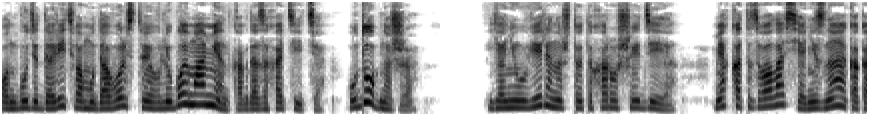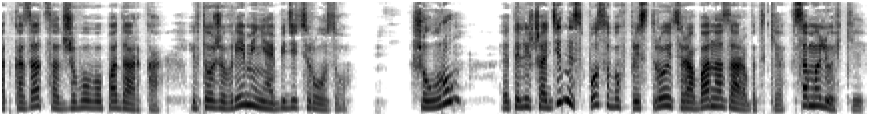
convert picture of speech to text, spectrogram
он будет дарить вам удовольствие в любой момент, когда захотите. Удобно же. Я не уверена, что это хорошая идея. Мягко отозвалась я, не зная, как отказаться от живого подарка и в то же время не обидеть Розу. Шоурум — это лишь один из способов пристроить раба на заработки, самый легкий.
